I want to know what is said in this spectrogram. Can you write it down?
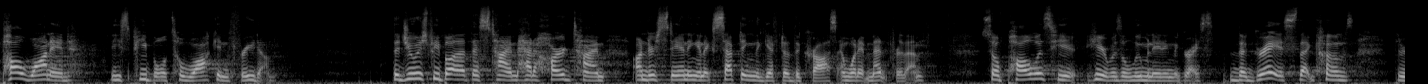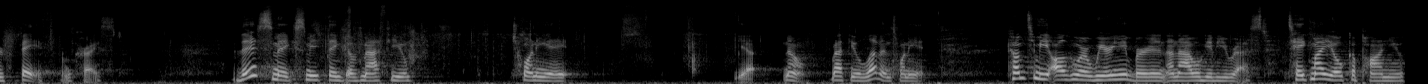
Paul wanted these people to walk in freedom. The Jewish people at this time had a hard time understanding and accepting the gift of the cross and what it meant for them. So Paul was here, here was illuminating the grace, the grace that comes through faith from Christ. This makes me think of Matthew 28. Yeah, no, Matthew 11, 28. Come to me, all who are weary and burdened, and I will give you rest. Take my yoke upon you,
